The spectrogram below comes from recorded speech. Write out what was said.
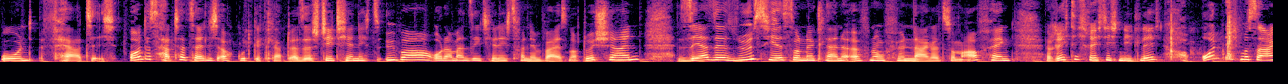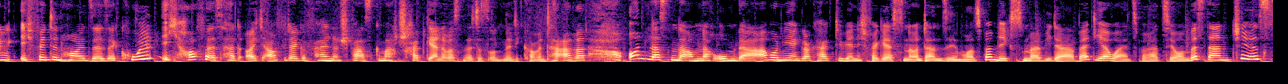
und fertig. Und es hat tatsächlich auch gut geklappt. Also es steht hier nichts über oder man sieht hier nichts von dem Weiß noch durchscheinen. Sehr, sehr süß. Hier ist so eine kleine Öffnung für einen Nagel zum Aufhängen. Richtig, richtig niedlich. Und ich muss sagen, ich finde den Haul sehr, sehr cool. Ich hoffe, es hat euch auch wieder gefallen und Spaß gemacht. Schreibt gerne was Nettes unten in die Kommentare und lasst einen Daumen nach oben da. Abonnieren, Glocke aktivieren nicht vergessen. Und dann sehen wir uns beim nächsten Mal wieder bei DIY Inspiration. Bis dann. Tschüss.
